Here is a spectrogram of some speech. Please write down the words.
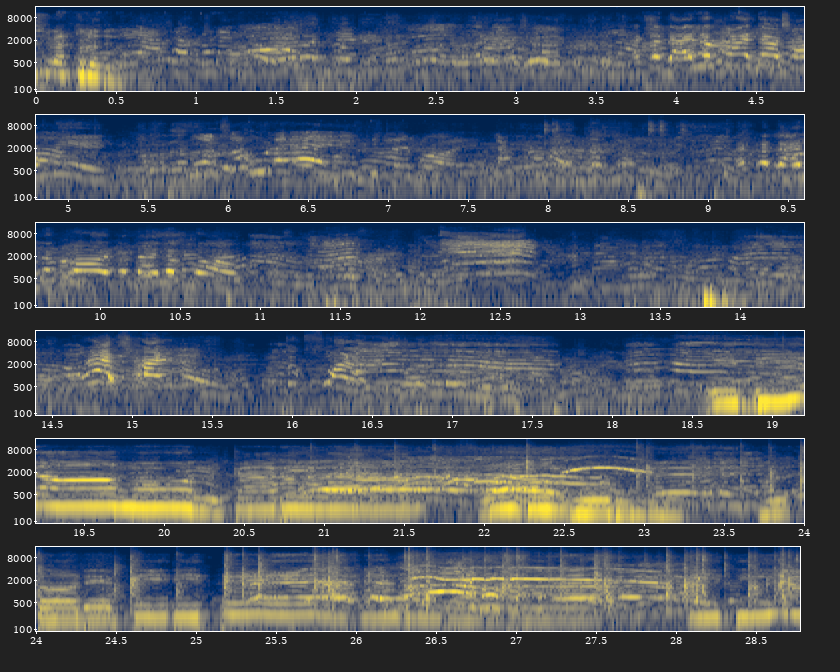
স্পিকার তুলে দিলাম। একটা ডায়লগ দাও একটা ডায়লগ কি দিয়া কারিলা। ও বন্ধুরে অন্তরে পিড়িতে। দিয়া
